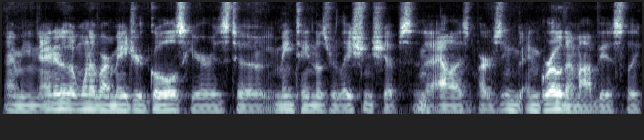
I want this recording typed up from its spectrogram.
I mean, I know that one of our major goals here is to maintain those relationships and the hmm. allies and partners and, and grow them, obviously.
